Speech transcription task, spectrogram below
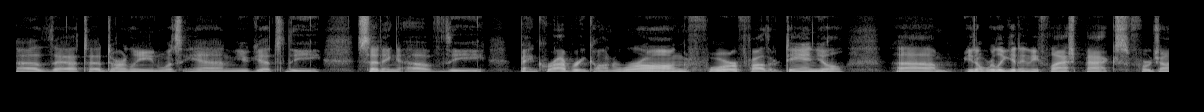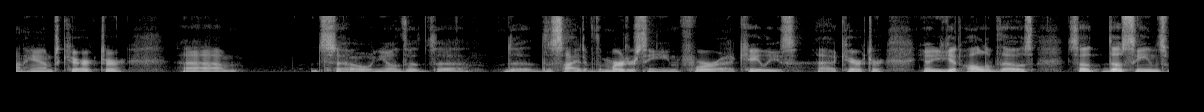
uh, that uh, Darlene was in, you get the setting of the bank robbery gone wrong for Father Daniel. Um, you don't really get any flashbacks for Jon Hamm's character. Um, so you know the the the the side of the murder scene for uh, Cailee's uh, character. You know you get all of those. So those scenes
